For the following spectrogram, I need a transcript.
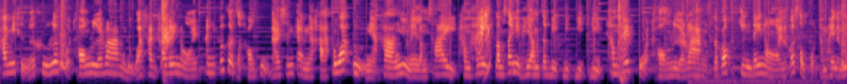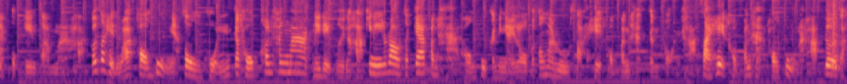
คาดไม่ถึงก็คือเรื่องปวดท้องเรื้อรัง หรือว่าทานข้าวได้น้อย อันนี้ก็เกิดจากท้องผูกได้เช่นกันนะคะ เพราะว่าอึเนี่ยค้างอยู่ในลำไส้ทำให้ลำไส้เนี่ยพยายามจะบิดบิดบิดบิดทำให้ปวดท้องเรื้อรัง แล้วก็กินได้น้อย แล้วก็ส่งผลทำให้น้ำหนักตกเกณฑ์ตามมาค่ะ ก็จะเห็นว่าท้องผูกเนี่ยส่งผลกระทบค่อนข้างมากในเด็กเลยนะคะ ทีนี้เราจะแก้ปัญหาท้องผูกกันยังไง เราก็ต้องมารู้สาเหตุของปัญหากันก่อนค่ะ สาเหตุของปัญหาท้องผูกนะคะ เกิดจาก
